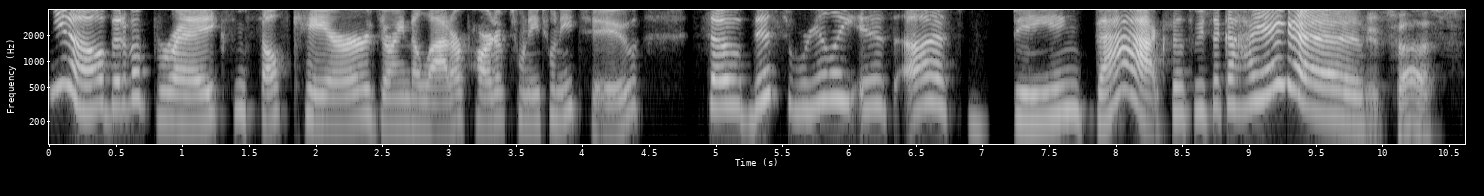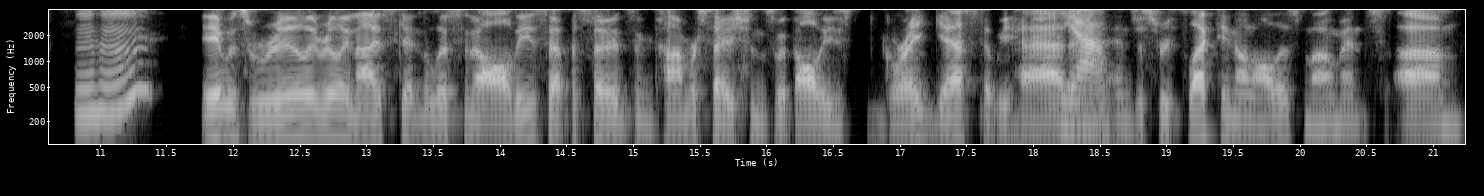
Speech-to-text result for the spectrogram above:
you know, a bit of a break, some self care during the latter part of 2022. So this really is us being back since we took a hiatus. It's us. mm-hmm. It was really, really nice getting to listen to all these episodes and conversations with all these great guests that we had Yeah. and, and just reflecting on all those moments. Um,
